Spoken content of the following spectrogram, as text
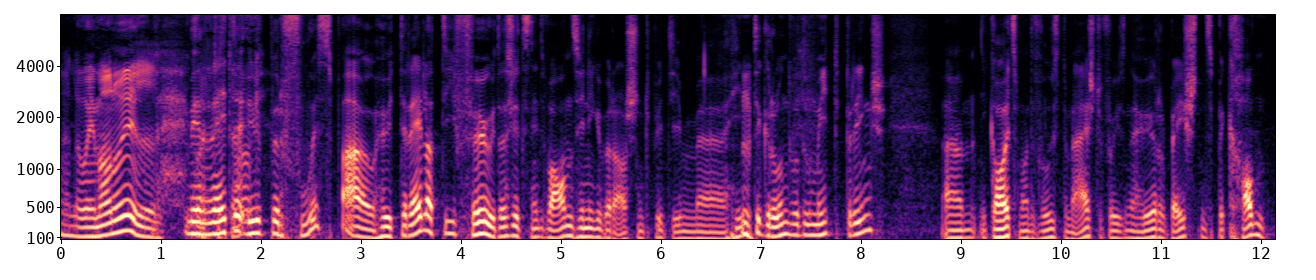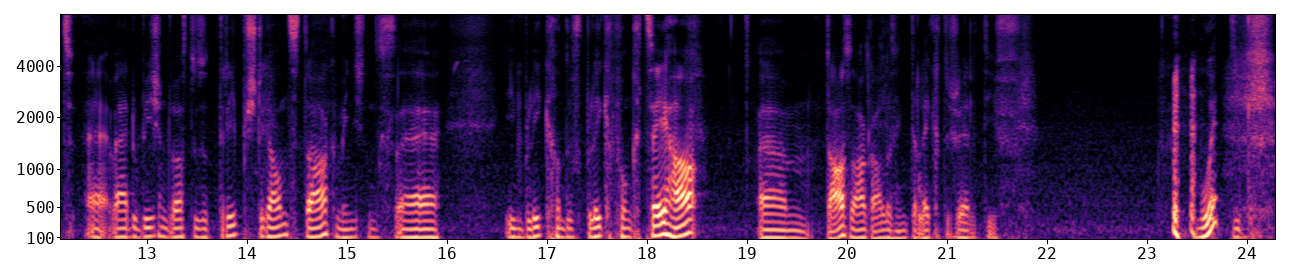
Hallo Emanuel. Wir Guten reden Tag. über Fußball heute relativ viel. Das ist jetzt nicht wahnsinnig überraschend bei dem äh, Hintergrund, hm. den du mitbringst. Ähm, ich gehe jetzt mal davon aus, der meisten von unseren Hörern bestens bekannt, äh, wer du bist und was du so triebst den ganzen Tag, mindestens äh, im Blick und auf blick.ch. Ähm, da sagen alles Intellekt ist relativ mutig.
